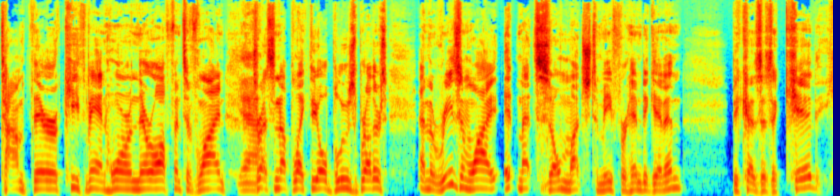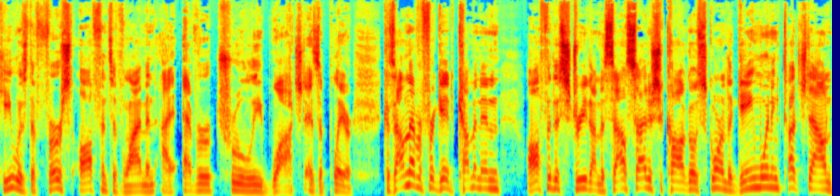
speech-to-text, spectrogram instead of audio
Tom Thayer, Keith Van Horne, their offensive line, Yeah. dressing up like the old Blues Brothers. And the reason why it meant so much to me for him to get in, because as a kid, he was the first offensive lineman I ever truly watched as a player. Because I'll never forget coming in off of the street on the south side of Chicago, scoring the game winning touchdown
